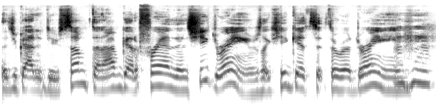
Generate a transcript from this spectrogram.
that you got to do something. I've got a friend and she dreams, like she gets it through a dream Mhm.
